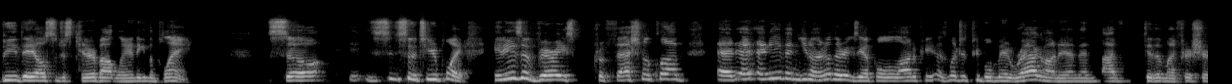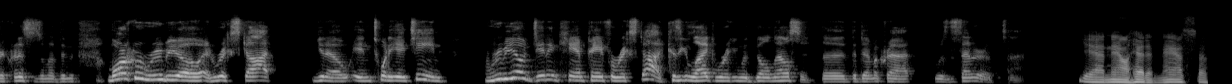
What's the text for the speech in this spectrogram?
B, they also just care about landing the plane. So so to your point, it is a very professional club, and, and, and even you know another example. A lot of people, as much as people may rag on him, and I've given my fair share of criticism of him. Marco Rubio and Rick Scott, you know, in 2018, Rubio didn't campaign for Rick Scott because he liked working with Bill Nelson, the the Democrat who was the senator at the time. Yeah, now head of NASA.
